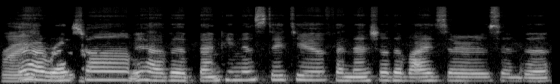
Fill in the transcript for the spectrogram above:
right? We have restaurant, we have a banking institute, financial advisors, and the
